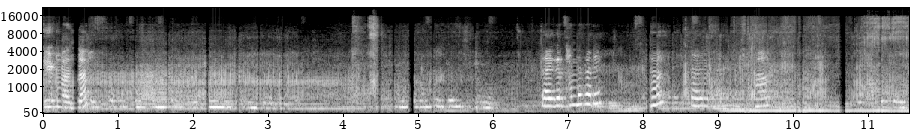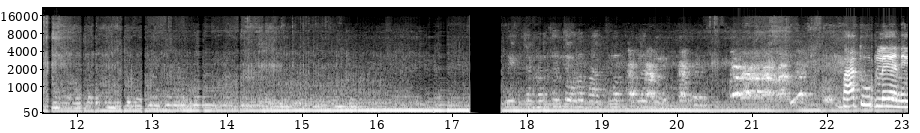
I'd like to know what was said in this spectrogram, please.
गेट वाजला. टायगर खाल्लं का रे? हा? टायगर हा? तेवढं भात उरले याने.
